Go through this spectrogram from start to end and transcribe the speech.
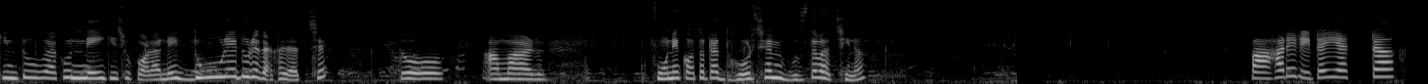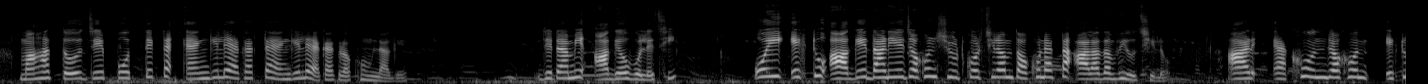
কিন্তু এখন নেই, কিছু করার নেই। দূরে দূরে দেখা যাচ্ছে। তো আমার ফোনে কতটা ধরছে আমি বুঝতে পারছি না। পাহাড়ের এটাই একটা মাহাত্ম যে প্রত্যেকটা অ্যাঙ্গেলে এক একটা অ্যাঙ্গেলে এক এক রকম লাগে। যেটা আমি আগেও বলেছি, ওই একটু আগে দাঁড়িয়ে যখন শ্যুট করছিলাম তখন একটা আলাদা ভিউ ছিল। আর এখন যখন একটু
